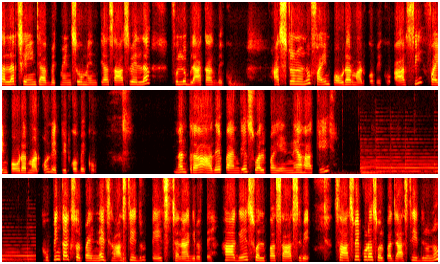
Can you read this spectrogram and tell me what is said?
ಕಲರ್ ಚೇಂಜ್ ಆಗ್ಬೇಕು. ಮೆಣಸು, ಮೆಂತ್ಯ, ಸಾಸಿವೆ ಎಲ್ಲ ಫುಲ್ಲು ಬ್ಲ್ಯಾಕ್ ಆಗ್ಬೇಕು. ಅಷ್ಟುನು ಫೈನ್ ಪೌಡರ್ ಮಾಡ್ಕೋಬೇಕು. ಆರಿಸಿ ಫೈನ್ ಪೌಡರ್ ಮಾಡ್ಕೊಂಡು ಎತ್ತಿಟ್ಕೋಬೇಕು. ನಂತರ ಅದೇ ಪ್ಯಾನ್ಗೆ ಸ್ವಲ್ಪ ಎಣ್ಣೆ ಹಾಕಿ ಉಪ್ಪಿನಕಾಯಿಗೆ ಸ್ವಲ್ಪ ಎಣ್ಣೆ ಜಾಸ್ತಿ ಇದ್ರೂ ಟೇಸ್ಟ್ ಚೆನ್ನಾಗಿರುತ್ತೆ. ಹಾಗೆ ಸ್ವಲ್ಪ ಸಾಸಿವೆ. ಸಾಸಿವೆ ಕೂಡ ಸ್ವಲ್ಪ ಜಾಸ್ತಿ ಇದ್ರೂ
